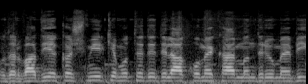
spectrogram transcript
उधर वादी कश्मीर के मुतद इलाकों में कायम मंदिरों में भी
